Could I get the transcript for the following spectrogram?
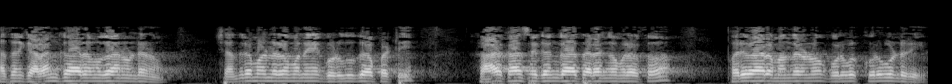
అతనికి అలంకారముగా నుండెను చంద్రమండలమనే గొడుగుగా పట్టి ఆకాశగంగా తరంగములతో పరివారమందరను కొలువు కొలువుండిరి.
